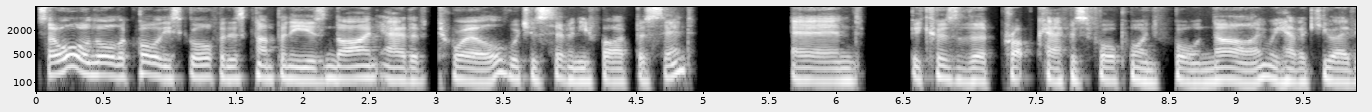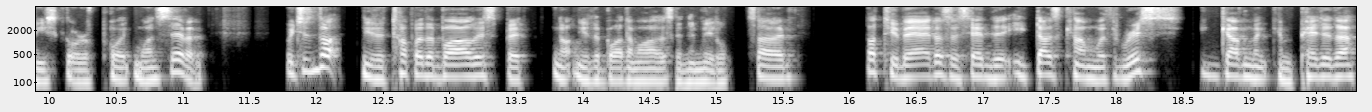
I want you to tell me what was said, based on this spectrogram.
So all in all, the quality score for this company is nine out of 12, which is 75%. And because the prop cap is 4.49, we have a QAV score of 0.17, which is not near the top of the buy list, but not near the bottom either, it's in the middle. So not too bad. As I said, it does come with risks. Government competitor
